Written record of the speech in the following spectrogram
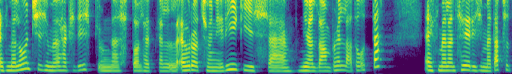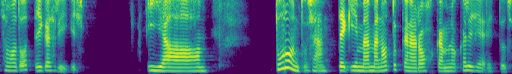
et me launch isime üheksateistkümnes tol hetkel eurotsooni riigis äh, nii-öelda umbrella toote. ehk me lansseerisime täpselt sama toote igas riigis. ja turunduse tegime me natukene rohkem lokaliseeritud.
